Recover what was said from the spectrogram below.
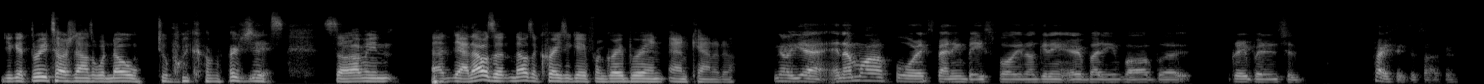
you get three touchdowns with no two point conversions. So I mean, uh, yeah, that was a that was a crazy game from Great Britain and Canada. No, yeah, and I'm all for expanding baseball, you know, getting everybody involved, but Great Britain should probably stick to soccer.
